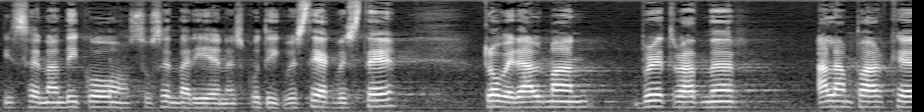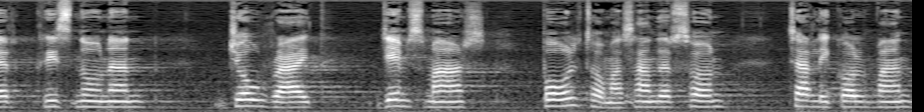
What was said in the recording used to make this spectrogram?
izen handiko zuzendarien eskutik besteak beste, Robert Altman, Brett Ratner, Alan Parker, Chris Noonan, Joe Wright, James Marsh, Paul Thomas Anderson, Charlie Kaufman,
